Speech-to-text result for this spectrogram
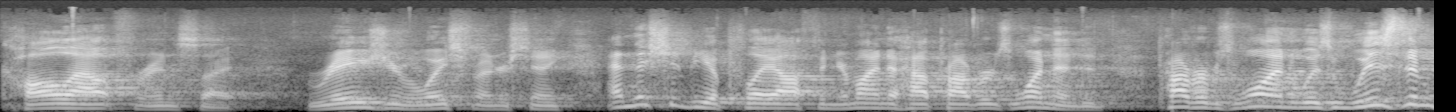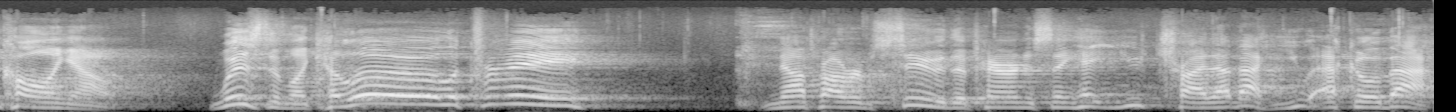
call out for insight. Raise your voice for understanding. And this should be a playoff in your mind of how Proverbs 1 ended. Proverbs 1 was wisdom calling out. Wisdom, like, hello, look for me. Now, Proverbs 2, the parent is saying, hey, you try that back. You echo back.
